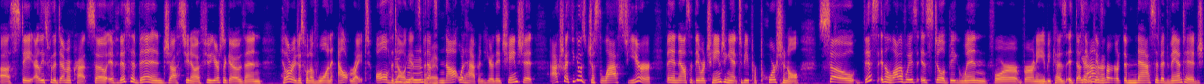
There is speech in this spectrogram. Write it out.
uh, state, at least for the Democrats. So if this had been just, you know, a few years ago, then Hillary just would have won outright all of the delegates. Mhm. But that's Right. not what happened here. They changed it. Actually, I think it was just last year they announced that they were changing it to be proportional. So this, in a lot of ways, is still a big win for Bernie because it doesn't give her the massive advantage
